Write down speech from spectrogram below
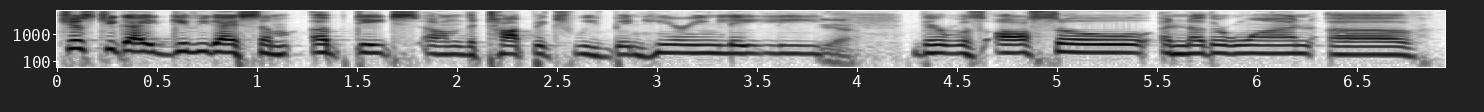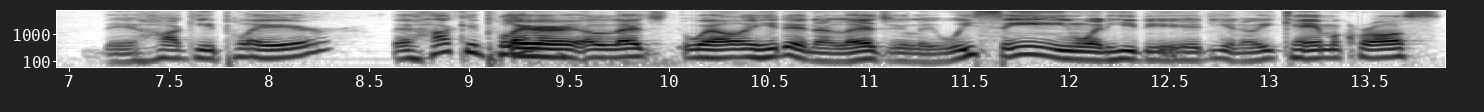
Just to guys, give you guys some updates on the topics we've been hearing lately. Yeah. There was also another one of the hockey player. The hockey player alleged. Well, he didn't allegedly. We seen what he did. You know, he came across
